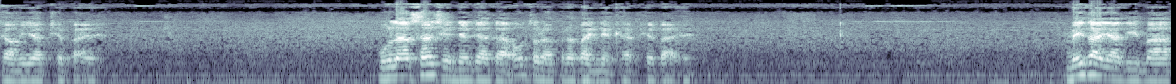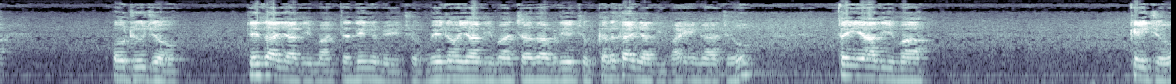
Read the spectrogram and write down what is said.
ထောင်ရဖြစ်ပါတယ်မူလဆန်းရှင်တဲ့ကကဥတ္တရပြပိုင်တဲ့ခဖြစ်ပါတယ် မိသယာတိမှာပုထုဇုံတိသယာတိမှာတနင်္ဂနွေကျုံမေတော်ယာတိမှာဇာတာပတိကျုံကရကယာတိမှာအင်္ဂါကျုံတိယာတိမှာကေကျုံ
